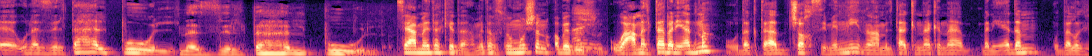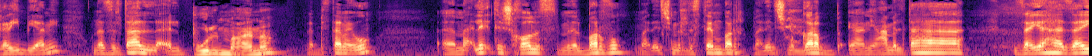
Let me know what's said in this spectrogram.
آه، ونزلتها ال pool. نزلتها ال pool. بس هي عملتها كده عملتها في slow motion أبيض أيوة. واسود وعملتها بني آدمة وده اجتهاد شخصي مني إن أنا عملتها كأنها كأنها بني آدم. وده الغريب يعني. ونزلتها ال- ال- pool معانا. لبستها مايو آه، ما قلقتش خالص من ال parvo ما قلقتش من ال distemper ما قلقتش من الجرب. يعني عملتها زيها زي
